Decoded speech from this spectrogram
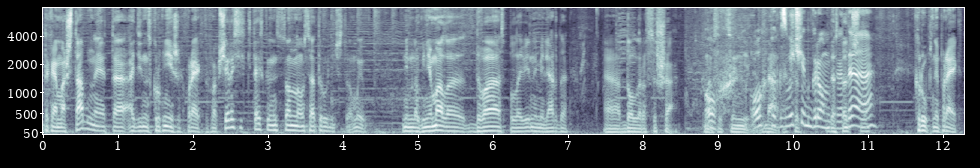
Такая масштабная. Это один из крупнейших проектов вообще российско-китайского инвестиционного сотрудничества. Мы ни много ни мало 2,5 миллиарда э, долларов США нас Ох, оценили. ох, как так звучит громко, достаточно да. Крупный проект.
